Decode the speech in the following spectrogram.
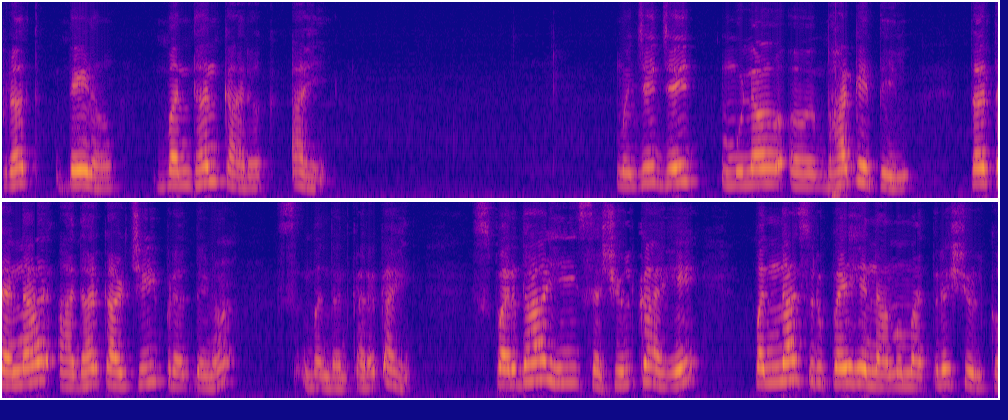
प्रत देणं बंधनकारक आहे. म्हणजे जे मुलं भाग घेतील तर त्यांना आधार कार्डची प्रत देणं बंधनकारक आहे. स्पर्धा ही सशुल्क आहे. पन्नास रुपये हे नाममात्र शुल्क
